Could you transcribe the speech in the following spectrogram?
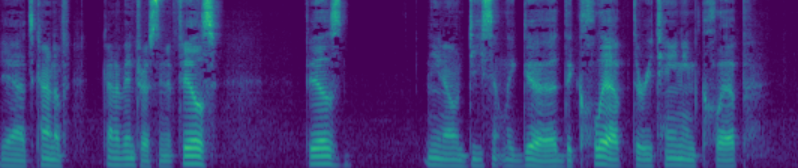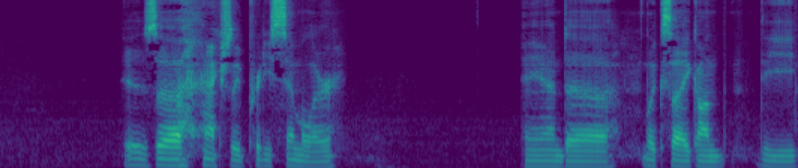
yeah, it's kind of kind of interesting. It feels feels you know decently good. The clip, the retaining clip, is uh, actually pretty similar, and uh, looks like on the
